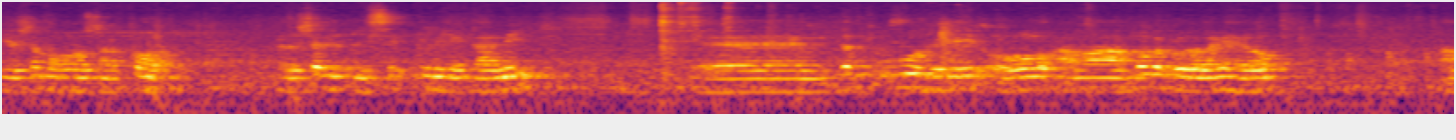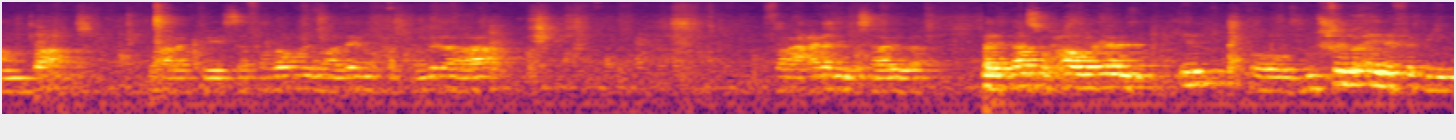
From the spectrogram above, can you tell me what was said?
iyo shan boqol oo sano ka hor hadashadii ciise in la yaqaanay dadkii ugu horreeyey oo ama magacooda laga helo amba maaragtay safaro u imaadeen waxaa ka mid ahaa faraacadadii masaarida taas waxaa weeyaan in oo bulshadu ayna fadhiyin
